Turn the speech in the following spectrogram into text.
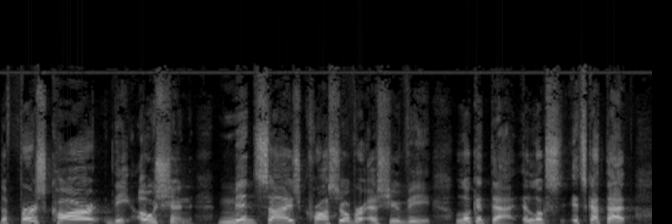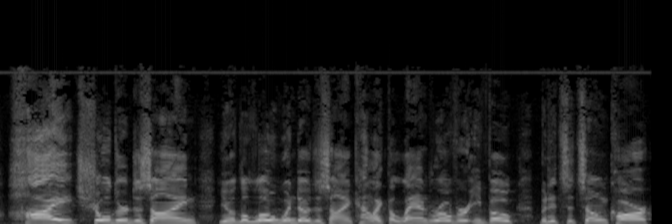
the first car, the Ocean, mid-size crossover SUV. Look at that. It looks it's got that high shoulder design, you know, the low window design, kind of like the Land Rover Evoque, but it's its own car.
